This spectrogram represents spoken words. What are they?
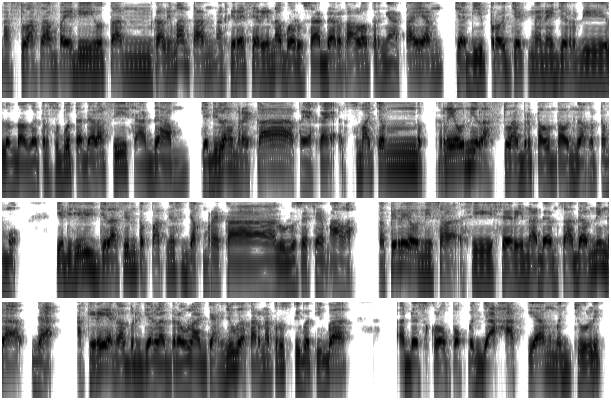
Nah setelah sampai di hutan Kalimantan, akhirnya Serina baru sadar kalau ternyata yang jadi project manager di lembaga tersebut adalah si Sadam. Jadilah mereka apa ya kayak semacam reuni lah setelah bertahun-tahun nggak ketemu. Ya di sini dijelasin tepatnya sejak mereka lulus SMA lah. Tapi reuni si Serina dan Sadam ini nggak nggak akhirnya ya nggak berjalan terlalu lancar juga karena terus tiba-tiba ada sekelompok penjahat yang menculik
